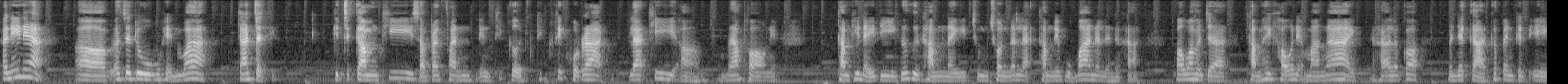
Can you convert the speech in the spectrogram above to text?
ทีนี้เนี่ยเราจะดูเห็นว่าการจัดกิจกรรมที่สอนแปลงฟันอย่างที่เกิดที่ที่โคราชและที่น้ำพองเนี่ยทำที่ไหนดีก็คือทำในชุมชนนั่นแหละทำในหมู่บ้านนั่นเลยนะคะ เพราะว่ามันจะทำให้เขาเนี่ยมาง่ายนะคะแล้วก็บรรยากาศก็เป็นกันเอง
